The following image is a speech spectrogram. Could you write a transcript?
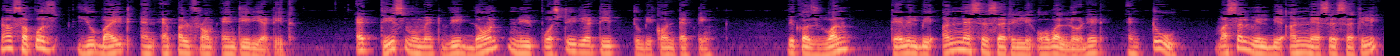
Now suppose you bite an apple from anterior teeth. At this moment, we don't need posterior teeth to be contacting because one, they will be unnecessarily overloaded and two, muscle will be unnecessarily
